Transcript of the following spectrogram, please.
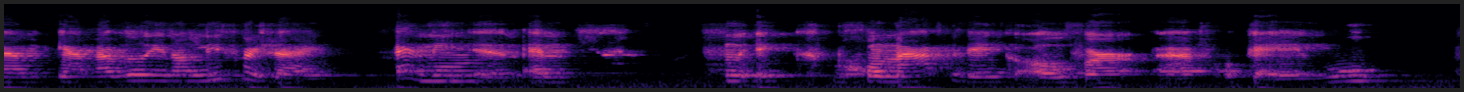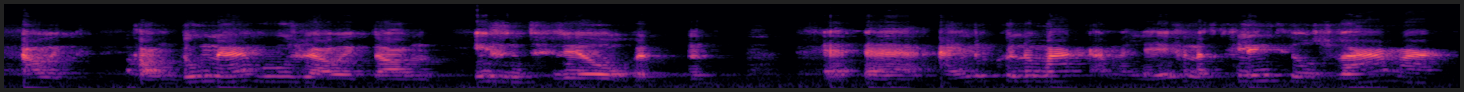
Um, ja, waar wil je dan liever zijn? En, die, en, en ik begon na te denken over, uh, oké, okay, hoe zou ik dan doen? Hè? Hoe zou ik dan eventueel een, een, een, einde kunnen maken aan mijn leven? En dat klinkt heel zwaar, maar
